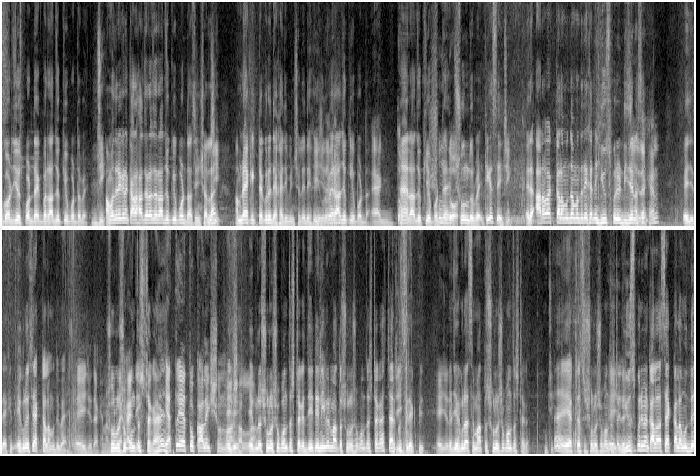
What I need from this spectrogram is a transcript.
গর্জিয়াস পর্দা একবার রাজকীয় পর্দা ভাই। জি। আমাদের এখানে কার- হাজার হাজার রাজকীয় পর্দা আছে ইনশাল্লাহ জি। আমরা এক একটা করে দেখাই দিব ইনশাল্লাহ দেখে ভাই রাজকীয় পর্দা। একদম। হ্যাঁ রাজকীয় পর্দা সুন্দর। ভাই ঠিক আছে? জি। এটা আরও এক কালার মধ্যে আমাদের এখানে হিউজ করে ডিজাইন আছে। দেখেন। এই যে দেখেন এগুলো হচ্ছে এক কালার মধ্যে ভাই এই যে দেখেন আমরা 1650 টাকা, হ্যাঁ? এত এত কালেকশন এগুলো ষোলোশো পঞ্চাশ টাকা যেটা নিবেন মাত্র ষোলোশো পঞ্চাশ টাকা চার পিসের এক পিস এই যে এগুলো আছে মাত্র ষোলোশো পঞ্চাশ টাকা। জি। হ্যাঁ এই একটা আছে ষোলোশো পঞ্চাশ টাকা। হিউজ পরিমাণ কালার আছে এক কালার মধ্যে।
